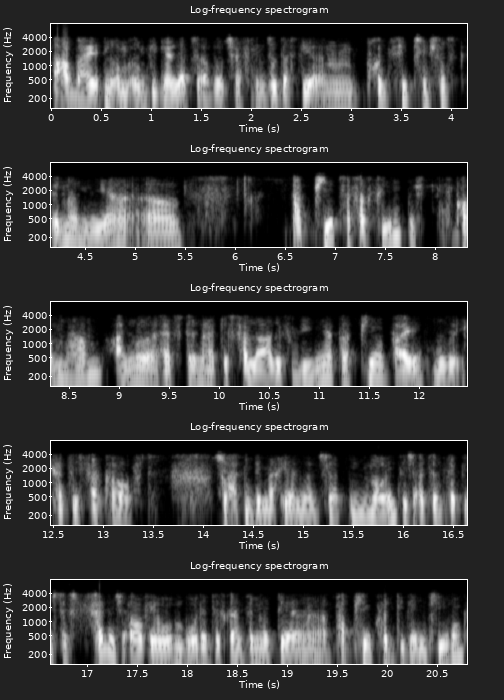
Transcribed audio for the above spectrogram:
arbeiten, um irgendwie Gelder zu erwirtschaften, so dass wir im Prinzip zum Schluss immer mehr äh, Papier zur Verfügung bekommen haben. Andere Hefte innerhalb des Verlages weniger Papier, weil Mosaik hat sich verkauft. So hatten wir nachher 1990, als dann wirklich das völlig aufgehoben wurde, das Ganze mit der Papierkontingentierung,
